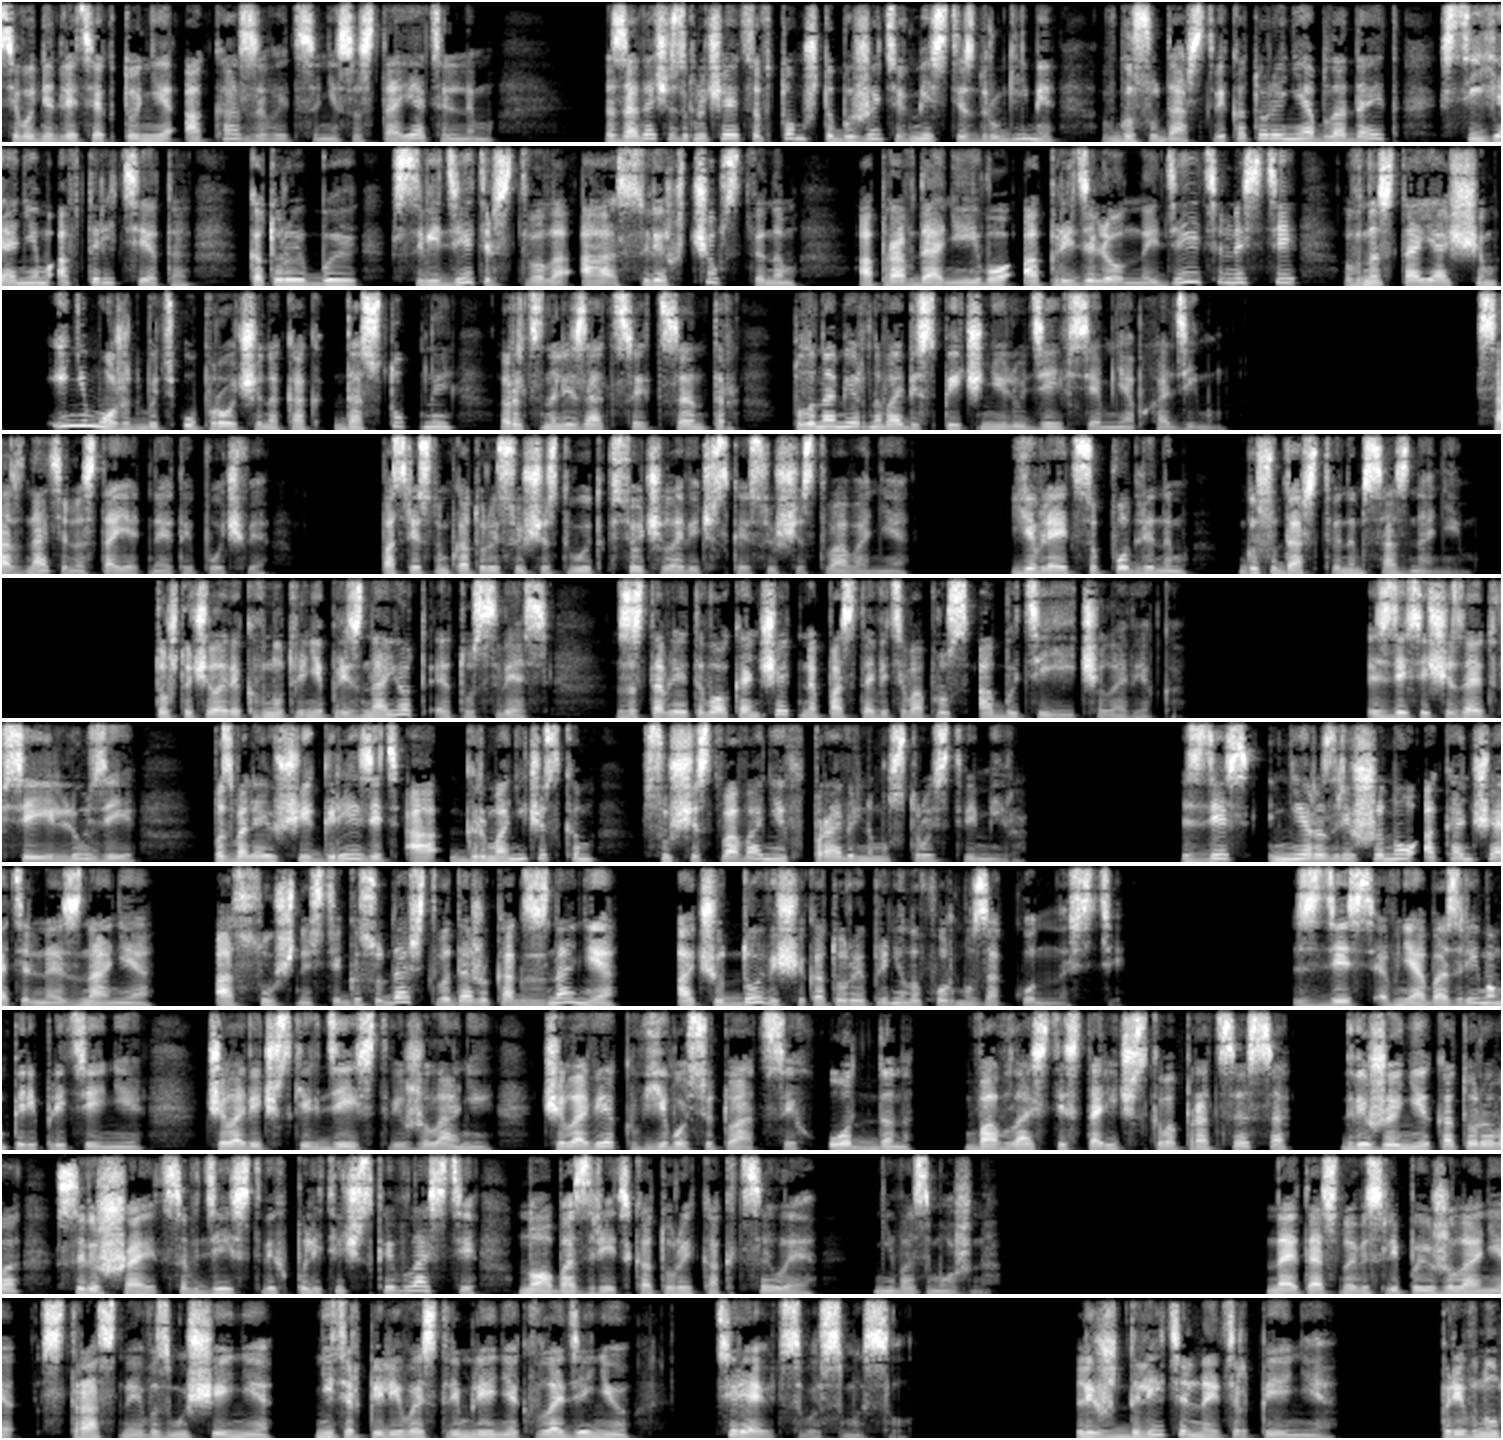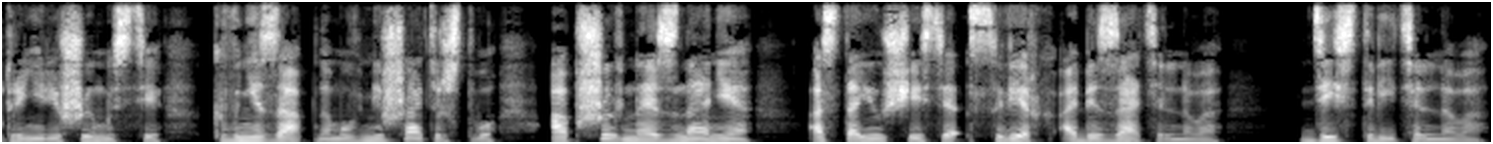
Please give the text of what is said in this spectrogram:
Сегодня для тех, кто не оказывается несостоятельным, задача заключается в том, чтобы жить вместе с другими в государстве, которое не обладает сиянием авторитета, которое бы свидетельствовало о сверхчувственном оправдании его определенной деятельности в настоящем и не может быть упрочено как доступный рационализации центр планомерного обеспечения людей всем необходимым сознательно стоять на этой почве, посредством которой существует все человеческое существование, является подлинным государственным сознанием. То, что человек внутренне признает эту связь, заставляет его окончательно поставить вопрос о бытии человека. Здесь исчезают все иллюзии, позволяющие грезить о гармоническом существовании в правильном устройстве мира. Здесь не разрешено окончательное знание о сущности государства даже как знание о чудовище, которое приняло форму законности. Здесь, в необозримом переплетении человеческих действий и желаний, человек в его ситуациях отдан во власть исторического процесса, движение которого совершается в действиях политической власти, но обозреть который как целое невозможно. На этой основе слепые желания, страстные возмущения нетерпеливое стремление к владению теряют свой смысл. Лишь длительное терпение при внутренней решимости к внезапному вмешательству, обширное знание, остающееся сверхобязательного, действительного,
